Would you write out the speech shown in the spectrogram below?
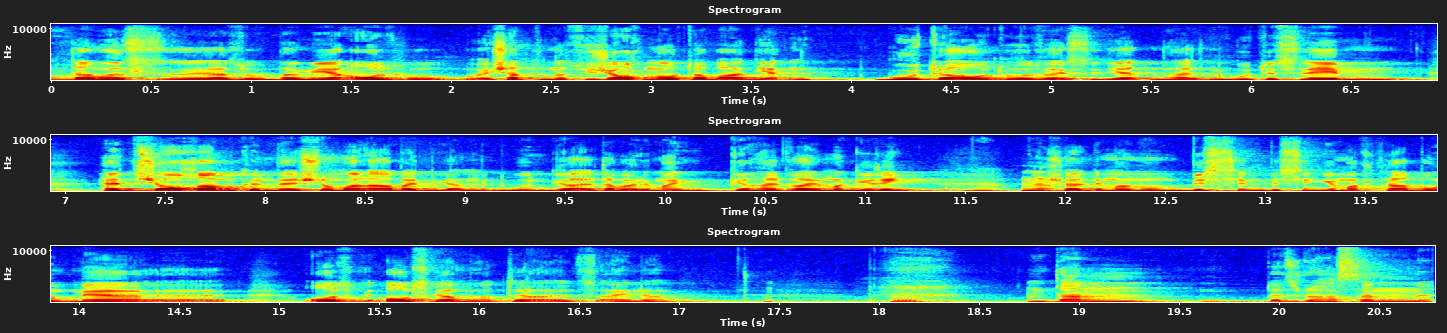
ja. damals, äh, also bei mir Auto, ich hatte natürlich auch ein Auto, aber die hatten gute Autos, weißt du, die hatten halt ein gutes Leben. Hätte ich auch haben können, wäre ich nochmal arbeiten gegangen mit einem guten Gehalt, aber mein Gehalt war immer gering. Ja. Ich halt immer nur ein bisschen, ein bisschen gemacht habe und mehr äh, Aus, Ausgaben hatte als einer. Und dann, also du hast dann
